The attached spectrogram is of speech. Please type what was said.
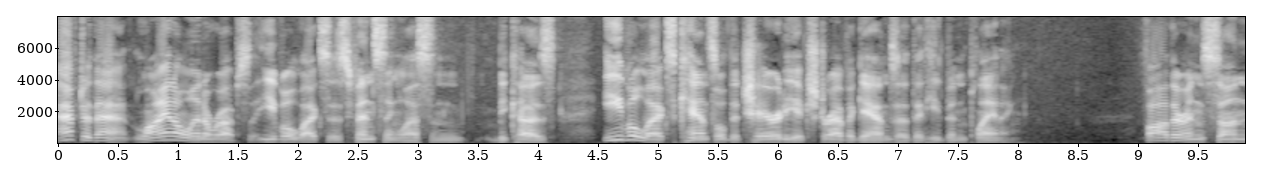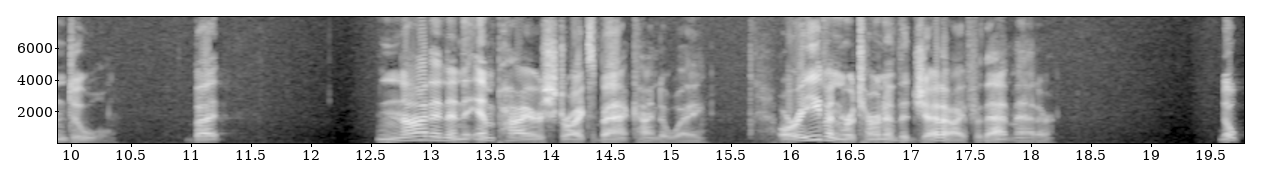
after that, Lionel interrupts the Evil Lex's fencing lesson because Evil Lex canceled the charity extravaganza that he'd been planning. Father and son duel but not in an Empire Strikes Back kind of way, or even Return of the Jedi for that matter. Nope.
